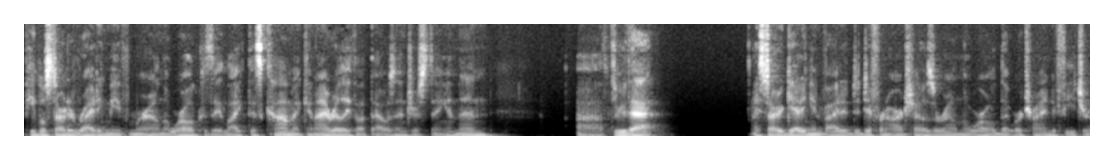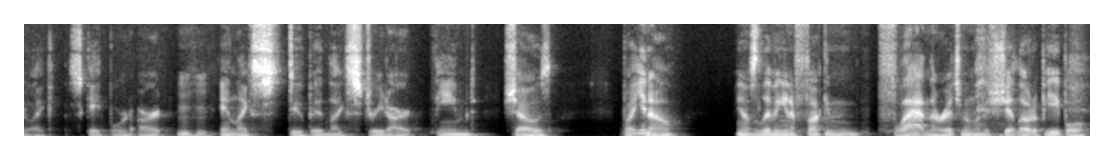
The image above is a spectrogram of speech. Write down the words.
people started writing me from around the world because they liked this comic. And I really thought that was interesting. And then uh, through that, I started getting invited to different art shows around the world that were trying to feature like skateboard art hmm in like stupid, like street art themed shows. But you know, you know, I was living in a fucking flat in the Richmond with a shitload of people,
